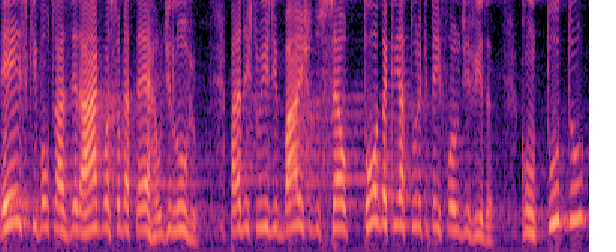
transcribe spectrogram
Eis que vou trazer água sobre a terra, o dilúvio, para destruir debaixo do céu toda criatura que tem fôlego de vida. Contudo,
